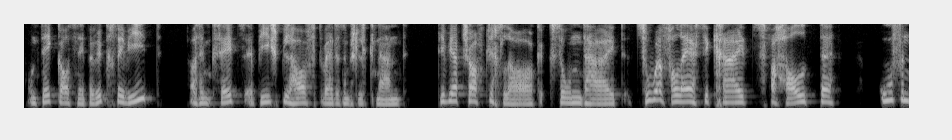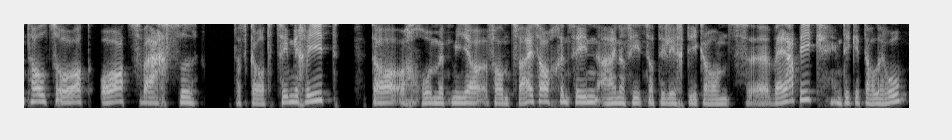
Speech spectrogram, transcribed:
Und dort geht es eben wirklich weit. Also im Gesetz beispielhaft werden zum Beispiel genannt die wirtschaftliche Lage, Gesundheit, Zuverlässigkeit, das Verhalten Aufenthaltsort, Ortswechsel, das geht ziemlich weit. Da kommen mir vor allem zwei Sachen in Sinn. Einerseits natürlich die ganze äh, Werbung im digitalen Raum,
